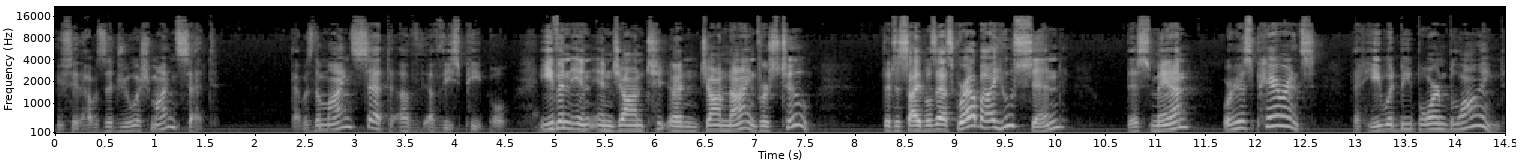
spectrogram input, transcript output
You see, that was the Jewish mindset. That was the mindset of, of these people. Even in, in, John 2, in John 9, verse 2, the disciples ask, Rabbi, who sinned? This man or his parents, that he would be born blind?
